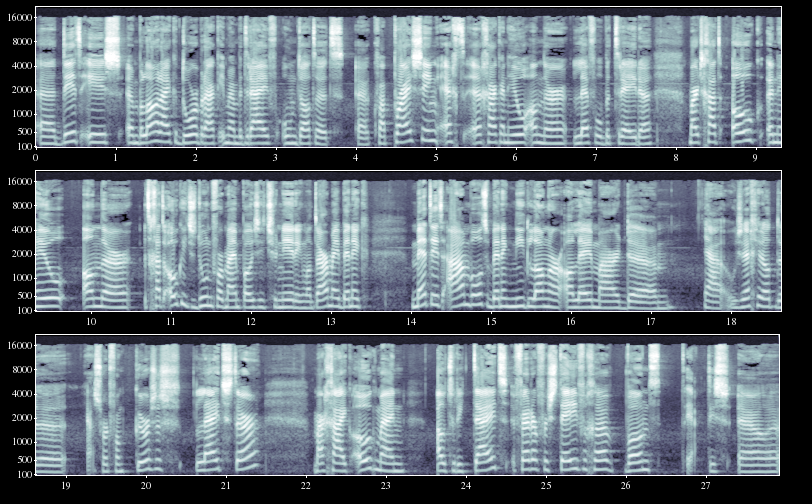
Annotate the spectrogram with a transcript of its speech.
Uh, dit is een belangrijke doorbraak in mijn bedrijf, omdat het uh, qua pricing echt ga ik een heel ander level betreden. Maar het gaat ook een heel ander. Het gaat ook iets doen voor mijn positionering. Want daarmee ben ik met dit aanbod ben ik niet langer alleen maar de. Ja, hoe zeg je dat? De ja, soort van cursusleidster. Maar ga ik ook mijn autoriteit verder verstevigen. Want ja, het is uh,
